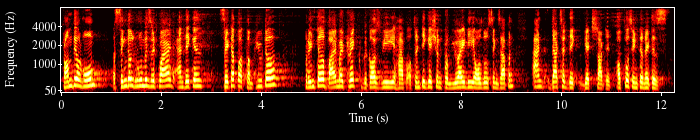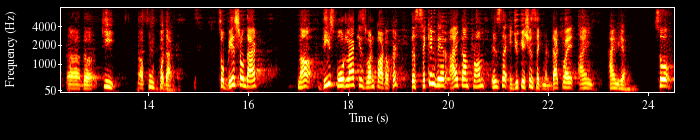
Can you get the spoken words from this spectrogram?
from their home, a single room is required and they can set up a computer, printer, biometric because we have authentication from UID, all those things happen. And that's it, they get started. Of course, internet is uh, the key uh, food for that. So based on that, now these 4 lakh is one part of it. The second where I come from is the education segment. That's why I'm, I'm here. So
